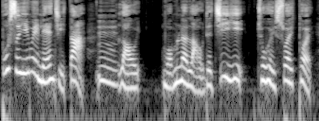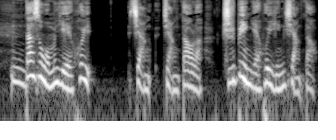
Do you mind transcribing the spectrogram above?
不是因为年纪大，嗯。老我们的老的记忆就会衰退，嗯。但是我们也会讲讲到了疾病也会影响到。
